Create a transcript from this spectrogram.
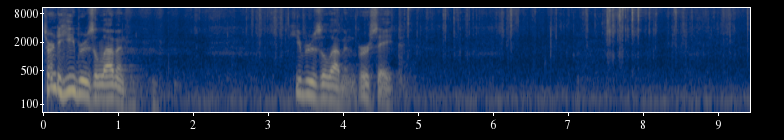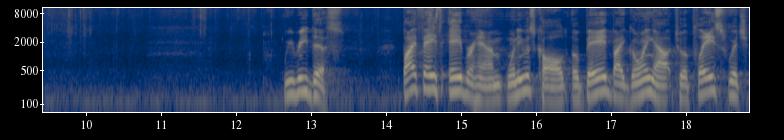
Turn to Hebrews 11. Hebrews 11, verse 8. We read this By faith, Abraham, when he was called, obeyed by going out to a place which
